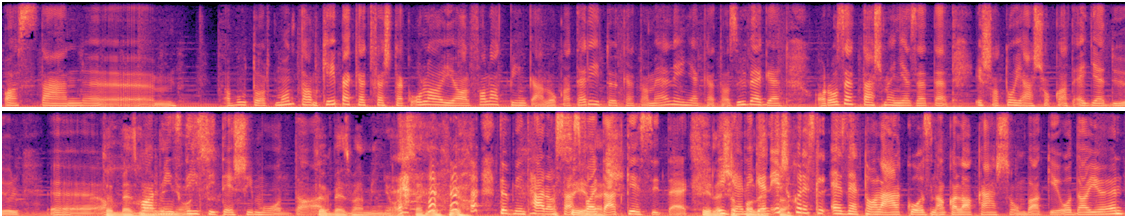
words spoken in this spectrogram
aztán a bútort mondtam, képeket festek olajjal, falat pingálok, a terítőket, a mellényeket, az üveget, a rozettás mennyezetet és a tojásokat egyedül Több ez már 30 mint nyolc. díszítési móddal. Több ez már mint nyolc. Jó, jó. Több mint 300 Széles. fajtát készítek. Széles igen, igen. És akkor ezt, ezzel találkoznak a lakásomba, aki odajön,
